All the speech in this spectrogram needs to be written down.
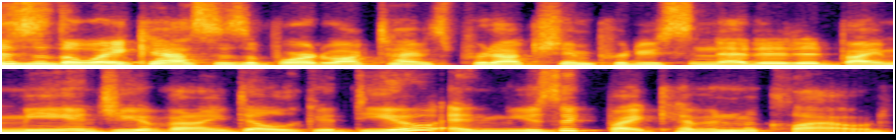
This is the Waycast is a Boardwalk Times production, produced and edited by me and Giovanni Delgadillo, and music by Kevin MacLeod.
